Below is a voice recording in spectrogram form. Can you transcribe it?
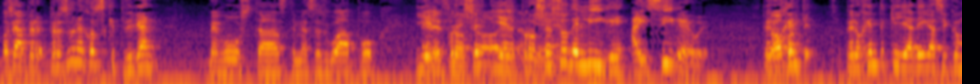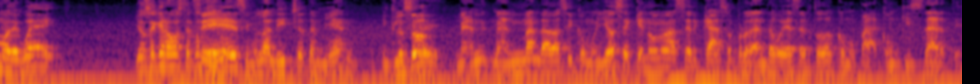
O sea, pero, pero es una cosa que te digan, me gustas, te me haces guapo. Y el, Eres proce- y el también. proceso de ligue ahí sigue, güey. Pero, No, gente, porque- pero gente que ya diga así como de, güey, yo sé que no voy a estar contigo. Sí, sí me lo han dicho también. Incluso me, han, me han mandado así como, yo sé que no me va a hacer caso, pero de antes voy a hacer todo como para conquistarte.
